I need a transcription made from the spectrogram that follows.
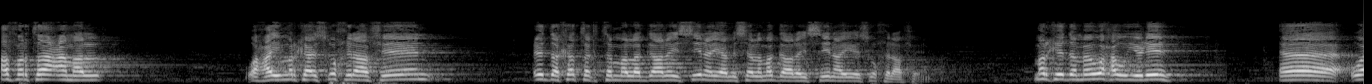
Afartaa camal waxay markaa isku khilaafeen. Cidda ka tagta ma la gaalaysiinaya mise lama gaalaysiinayo isku khilaafeen. Markii dambe waxa uu yidhi wa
